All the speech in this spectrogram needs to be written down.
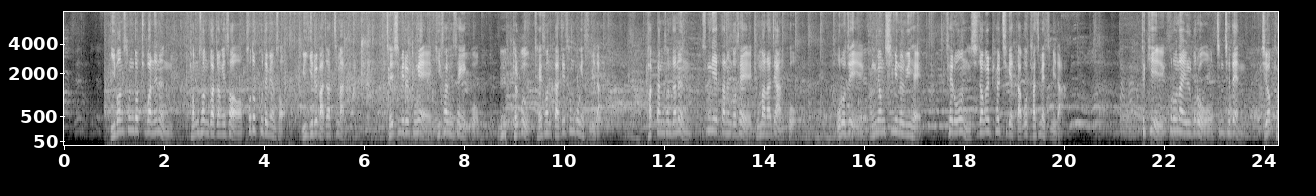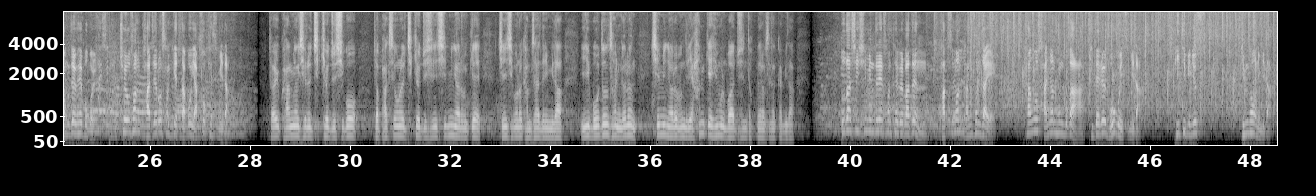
이번 선거 초반에는 경선 과정에서 컷오프되면서 위기를 맞았지만 재심의를 통해 기사회생했고 결국 재선까지 성공했습니다. 박 당선자는 승리했다는 것에 교만하지 않고 오로지 광명 시민을 위해 새로운 시정을 펼치겠다고 다짐했습니다. 특히 코로나19로 침체된 지역 경제 회복을 최우선 과제로 삼겠다고 약속했습니다. 저희 광명시를 지켜주시고 저 박성훈을 지켜주신 시민 여러분께 진심으로 감사드립니다. 이 모든 선거는 시민 여러분들이 함께 힘을 모아주신 덕분이라고 생각합니다. 또다시 시민들의 선택을 받은 박승원 당선자의 향후 4년 행보가 기대를 모으고 있습니다. BTV 뉴스 김성원입니다.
